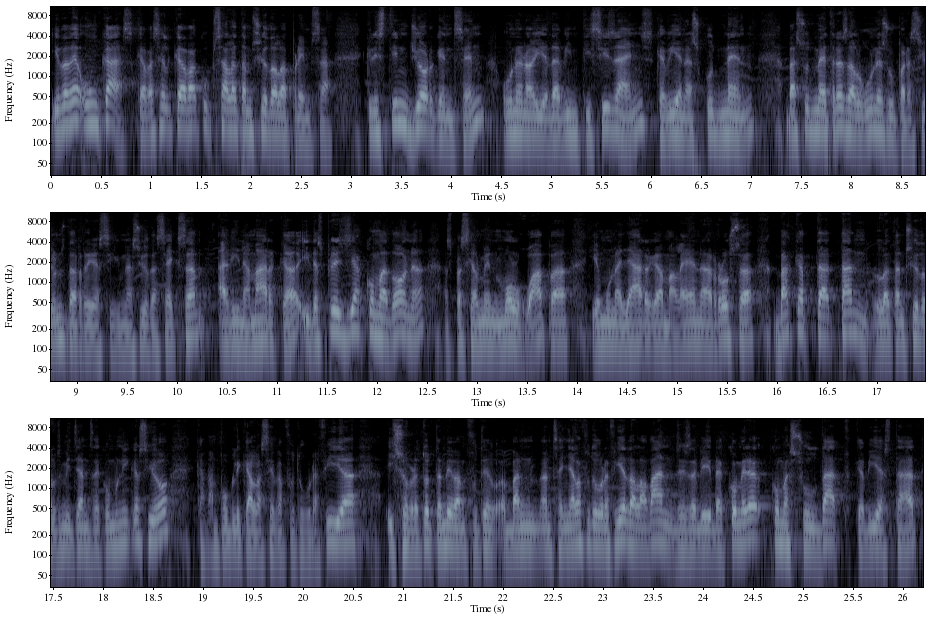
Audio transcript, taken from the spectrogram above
hi va haver un cas que va ser el que va copsar l'atenció de la premsa. Christine Jorgensen, una noia de 26 anys que havia nascut nen, va sotmetre's a algunes operacions de reassignació de sexe a Dinamarca i després ja com a dona, especialment molt guapa i amb una llarga melena rossa, va captar tant l'atenció dels mitjans de comunicació que van publicar la seva fotografia i sobretot també van, van ensenyar la fotografia de l'abans, és a dir, de com era com a soldat que havia estat,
